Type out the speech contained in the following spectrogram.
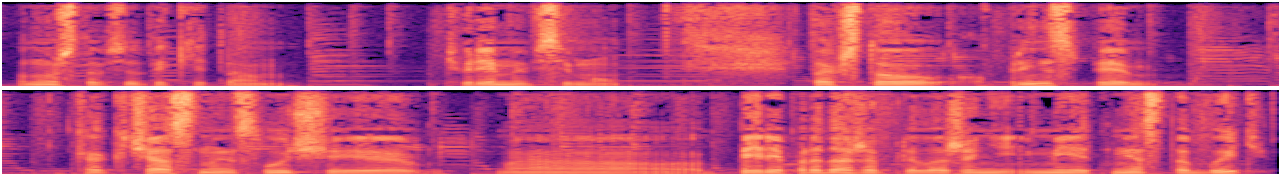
Потому что все-таки там время всему. Так что, в принципе, как частные случаи э, перепродажа приложений имеет место быть,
